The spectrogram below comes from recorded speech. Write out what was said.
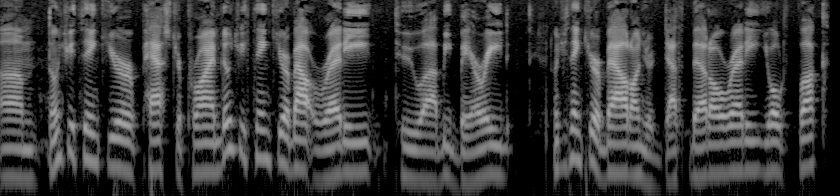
Um, don't you think you're past your prime? Don't you think you're about ready to uh, be buried? Don't you think you're about on your deathbed already, you old fuck?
